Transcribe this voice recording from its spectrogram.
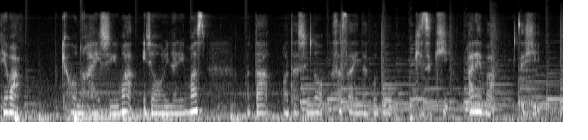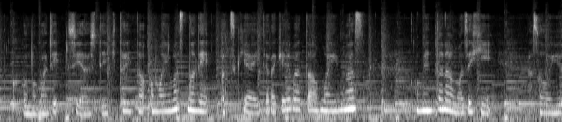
では今日の配信は以上になります。また私の些細なこと気づきあればぜひここの場でシェアしていきたいと思いますのでお付き合いいただければと思います。コメント欄もぜひそういう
